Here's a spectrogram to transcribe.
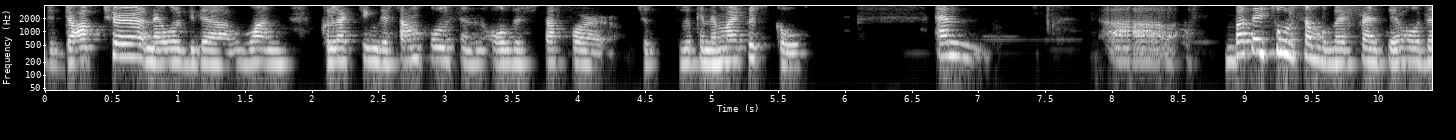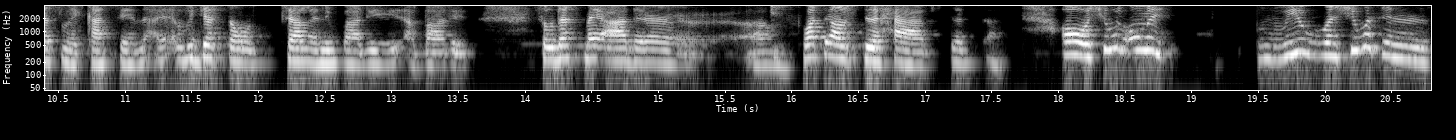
the doctor, and I will be the one collecting the samples and all the stuff for to look in the microscope. And uh, but I told some of my friends there, oh, that's my cousin. I, we just don't tell anybody about it. So that's my other um, what else do I have? That uh, oh, she will always we when she was in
